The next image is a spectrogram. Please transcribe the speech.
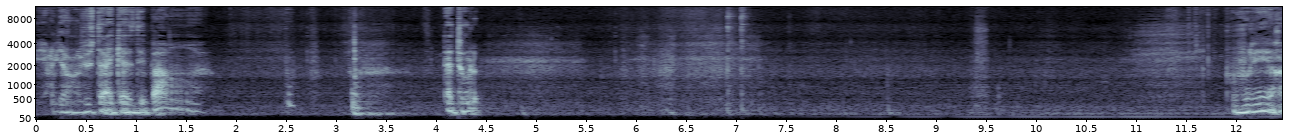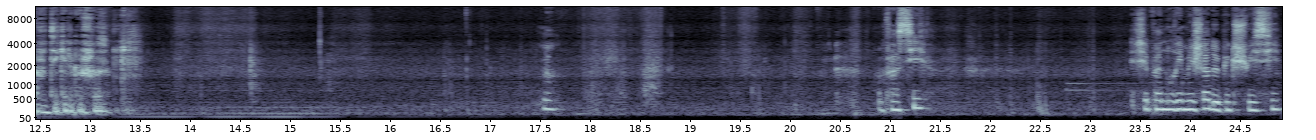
il revient juste à la case départ. hein. La tôle. Vous voulez rajouter quelque chose Enfin, si. J'ai pas nourri mes chats depuis que je suis ici.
